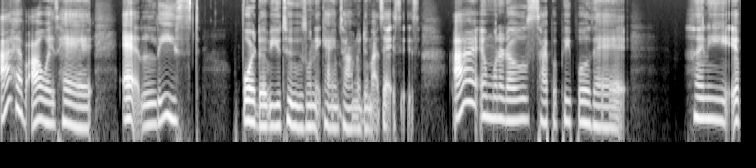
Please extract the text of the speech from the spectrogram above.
I have always had at least four W 2s when it came time to do my taxes. I am one of those type of people that, honey, if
